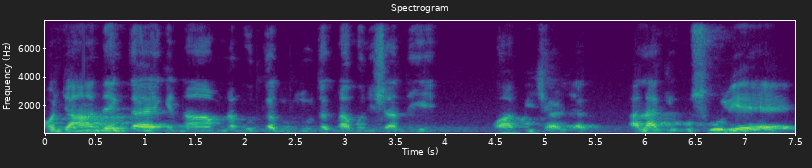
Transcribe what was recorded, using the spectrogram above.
اور جہاں دیکھتا ہے کہ نام نمود کا دور دور تک نام و نشان نہیں ہے، وہاں پیچھے ہٹ جائے گا حالانکہ اصول یہ ہے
